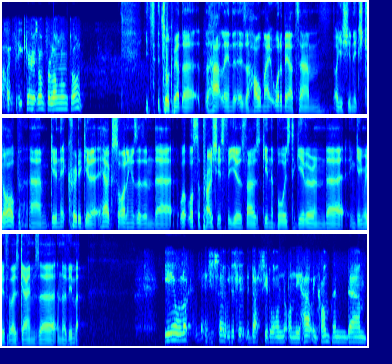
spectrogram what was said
hopefully it carries on for a long, long time you talk about the the heartland as a whole, mate. What about um, I guess your next job, um, getting that crew together? How exciting is it, and uh, what, what's the process for you as far as getting the boys together and uh, and getting ready for those games uh, in November? Yeah, well, look, as you say, we just let the dust settle on on the Heartland comp, and um,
